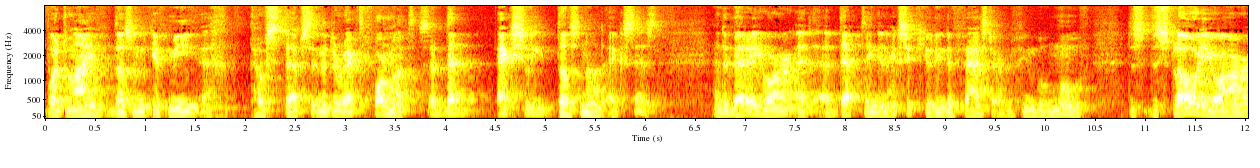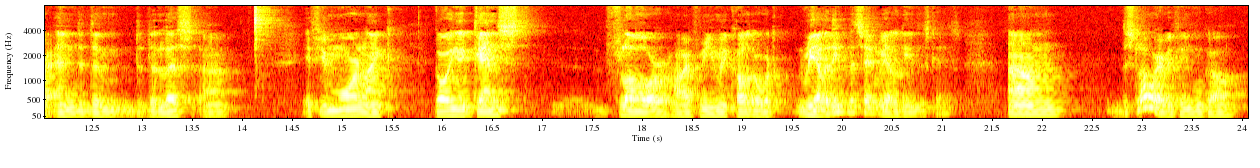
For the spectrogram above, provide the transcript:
but life doesn't give me uh, those steps in a direct format. So that actually does not exist. And the better you are at adapting and executing, the faster everything will move. The, the slower you are, and the, the, the less, uh, if you're more like going against flow or however you may call it, or what reality, let's say reality in this case, um, the slower everything will go.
